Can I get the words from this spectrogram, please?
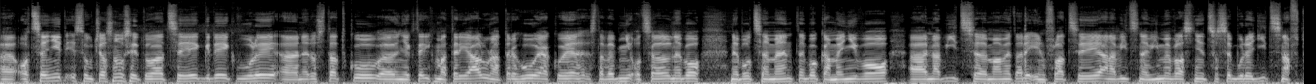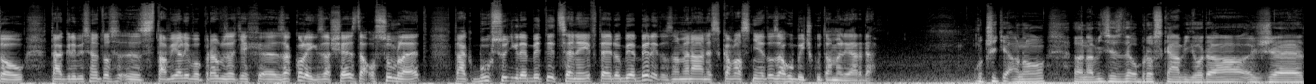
eh, ocenit i současnou situaci, kdy kvůli eh, nedostatku eh, některých materiálů na trhu, jako je stavební ocel nebo, nebo cement nebo kamenivo, navíc máme tady inflaci a navíc nevíme vlastně, co se bude dít s naftou, tak kdybychom to stavěli opravdu za těch, za kolik, za 6, za 8 let, tak Bůh suď, kde by ty ceny v té době byly. To znamená, dneska vlastně je to za hubičku ta miliarda. Určitě ano. Navíc je zde obrovská výhoda, že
